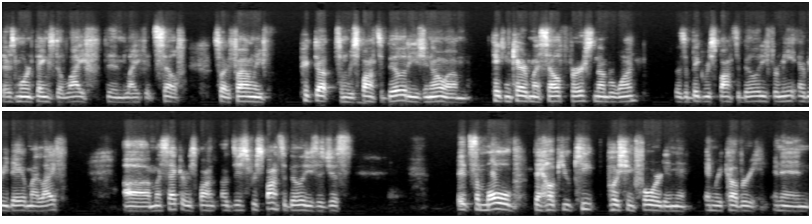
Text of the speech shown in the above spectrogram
there's more things to life than life itself. So I finally picked up some responsibilities, you know, um, taking care of myself first, number one, was a big responsibility for me every day of my life. Uh, my second response, uh, just responsibilities is just, it's a mold to help you keep pushing forward in and recovery and then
